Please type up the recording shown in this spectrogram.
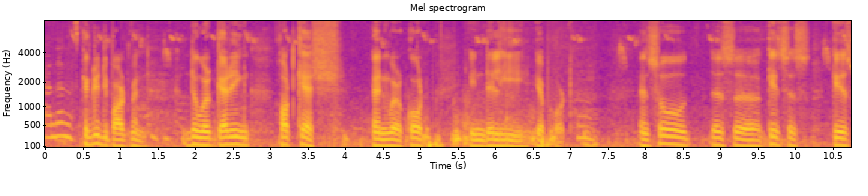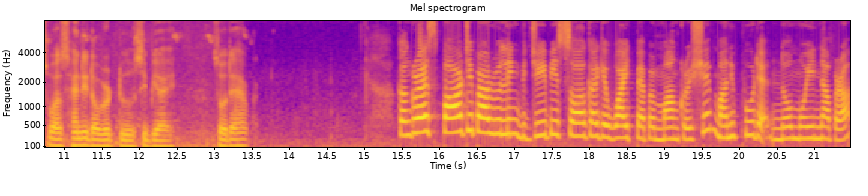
And then Agri department, they were carrying hot cash and were caught in Delhi airport. And so this uh, cases, case was handed over to CBI. So they have. Ruling BJP Sarkar ke white paper mang krishe Manipur de no moina para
